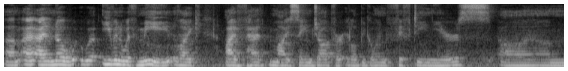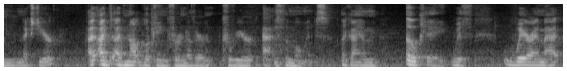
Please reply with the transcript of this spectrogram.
Um, I, I know w- even with me, like I've had my same job for it'll be going 15 years um, next year. I, I, I'm not looking for another career at the moment. Like I am okay with where I'm at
